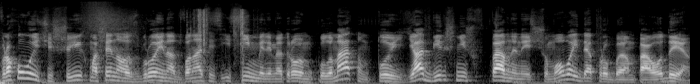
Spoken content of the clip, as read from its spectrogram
Враховуючи, що їх машина озброєна 12,7 мм кулеметом, то я більш ніж впевнений, що мова йде про БМП-1.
